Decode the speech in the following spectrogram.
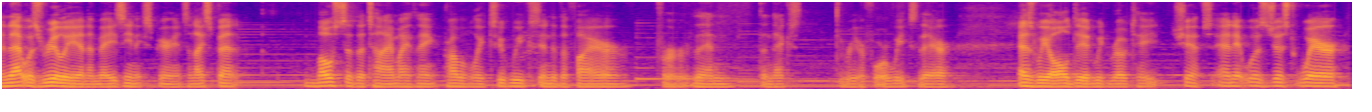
and that was really an amazing experience. And I spent most of the time, I think, probably two weeks into the fire for then the next three or four weeks there. As we all did, we'd rotate shifts. And it was just where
